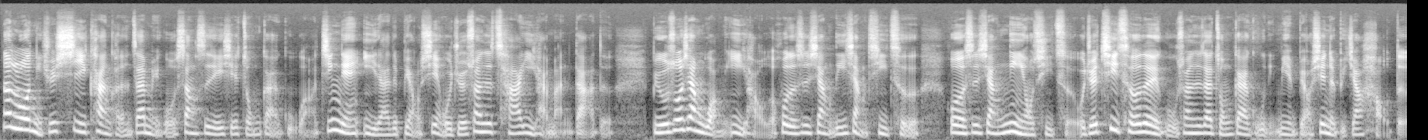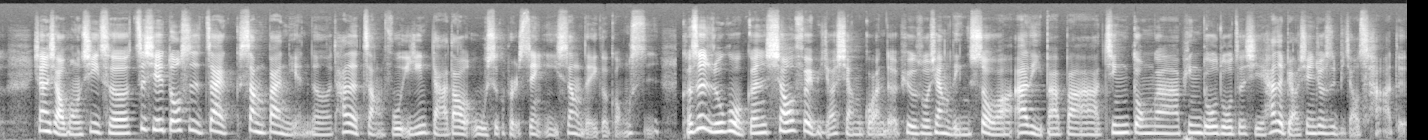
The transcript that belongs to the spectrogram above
那如果你去细看，可能在美国上市的一些中概股啊，今年以来的表现，我觉得算是差异还蛮大的。比如说像网易好了，或者是像理想汽车，或者是像 NIO 汽车，我觉得汽车类股算是在中概股里面表现的比较好的。像小鹏汽车，这些都是在上半年呢，它的涨幅已经达到了五十个 percent 以上的一个公司。可是如果跟跟消费比较相关的，譬如说像零售啊、阿里巴巴啊、京东啊、拼多多这些，它的表现就是比较差的。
